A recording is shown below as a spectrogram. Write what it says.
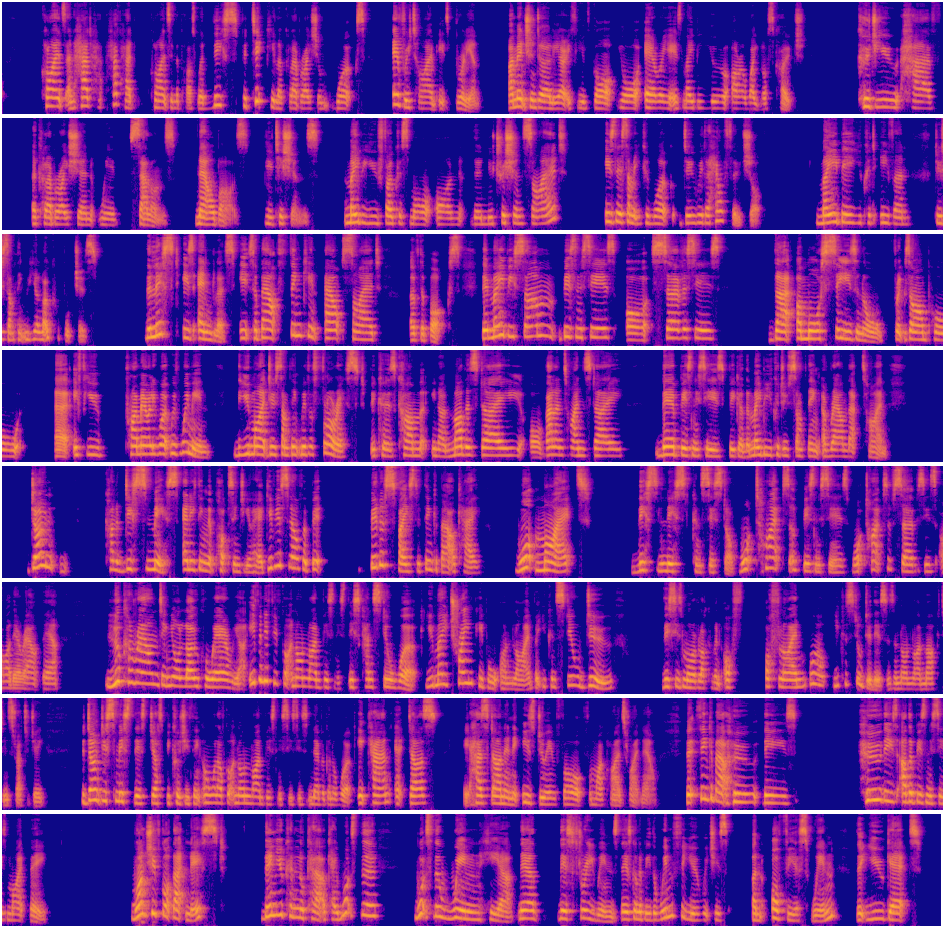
clients and had have had clients in the past where this particular collaboration works every time. It's brilliant. I mentioned earlier if you've got your area is maybe you are a weight loss coach. Could you have a collaboration with salons, nail bars, beauticians? Maybe you focus more on the nutrition side. Is there something you could work do with a health food shop? Maybe you could even do something with your local butchers. The list is endless. It's about thinking outside of the box. There may be some businesses or services that are more seasonal. For example, uh, if you primarily work with women, you might do something with a florist because come, you know, Mother's Day or Valentine's Day, their business is bigger. Then maybe you could do something around that time. Don't kind of dismiss anything that pops into your head. Give yourself a bit bit of space to think about, okay, what might this list consist of? What types of businesses, what types of services are there out there? Look around in your local area. Even if you've got an online business, this can still work. You may train people online, but you can still do this is more of like of an off offline. Well, you can still do this as an online marketing strategy. But don't dismiss this just because you think, oh, well, I've got an online business. This is never going to work. It can, it does, it has done and it is doing for, for my clients right now. But think about who these who these other businesses might be. Once you've got that list, then you can look at okay, what's the what's the win here? Now there's three wins. There's going to be the win for you, which is an obvious win that you get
